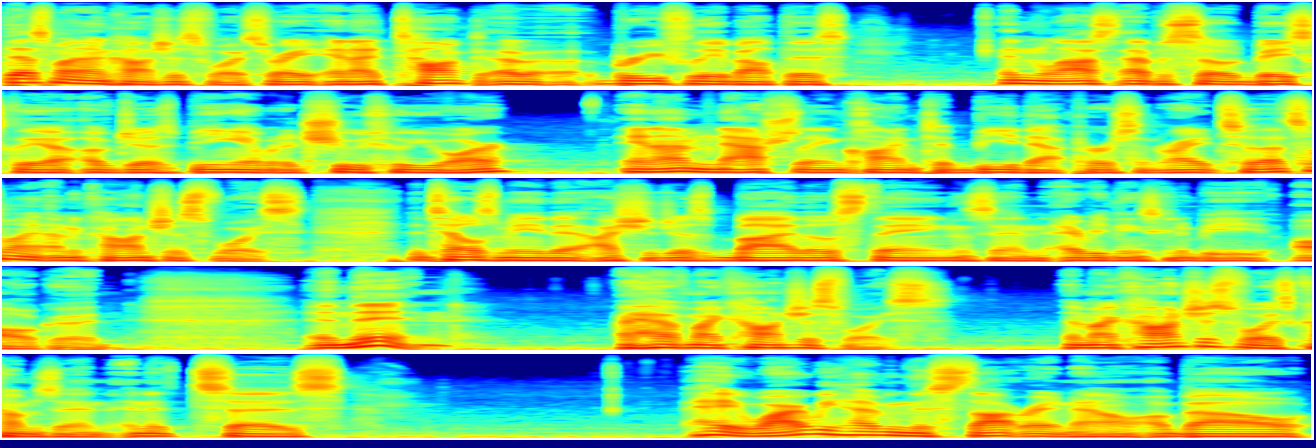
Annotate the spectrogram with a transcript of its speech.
that's my unconscious voice, right? And I talked uh, briefly about this in the last episode, basically, of just being able to choose who you are. And I'm naturally inclined to be that person, right? So that's my unconscious voice that tells me that I should just buy those things and everything's going to be all good. And then I have my conscious voice and my conscious voice comes in and it says, Hey, why are we having this thought right now about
